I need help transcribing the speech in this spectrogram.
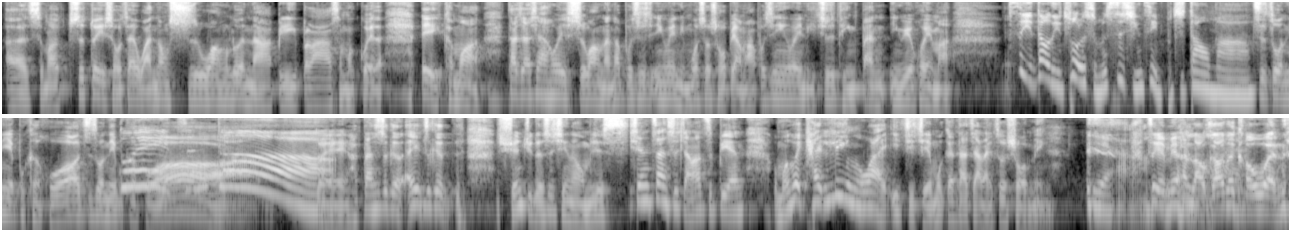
呃，什么是对手在玩弄失望论啊，哔哩吧啦什么鬼的？哎，come on，大家现在会失望，难道不是因为你没收手表吗？不是因为你就是停办音乐会吗？自己到底做了什么事情，自己不知道吗？自作孽不可活，自作孽不可活，真的。对，但是这个哎，这个选举的事情呢，我们就先暂时讲到这边。我们会开另外一集节目跟大家来做说明。Yeah，这个也没有很老高的口吻。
